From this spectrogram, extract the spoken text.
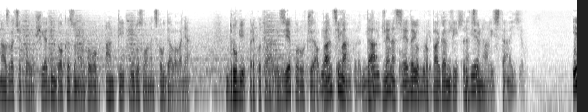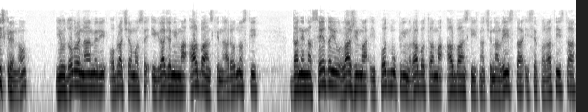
nazvaće to još jednim dokazom njegovog anti-jugoslovenskog delovanja. Drugi preko televizije poručuje Albancima da ne nasedaju propagandi nacionalista. Iskreno i u dobroj nameri obraćamo se i građanima albanske narodnosti da ne nasedaju lažima i podmuklim rabotama albanskih nacionalista i separatista,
